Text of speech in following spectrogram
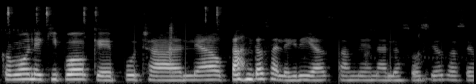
Como un equipo que, pucha, le ha dado tantas alegrías también a los socios hace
